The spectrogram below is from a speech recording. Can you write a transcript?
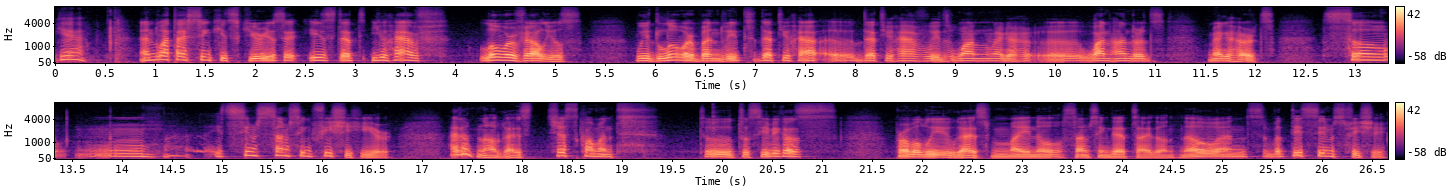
Yeah and what I think is curious is that you have lower values with lower bandwidth that you have uh, that you have with one mega uh, 100 megahertz. So mm, it seems something fishy here I don't know guys. Just comment to to see because probably you guys may know something that I don't know and but this seems fishy.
